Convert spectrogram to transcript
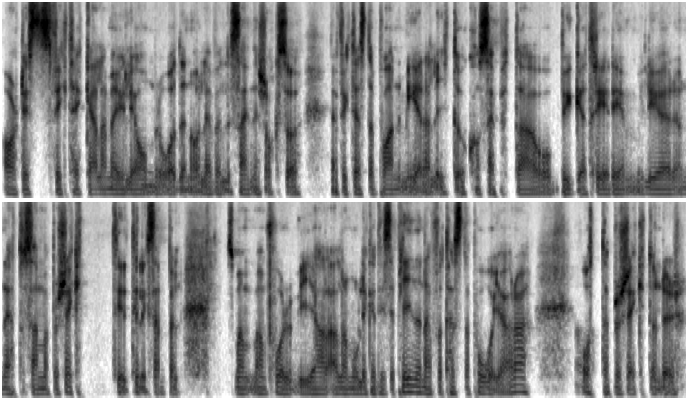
artists fick täcka alla möjliga områden och level designers också. Jag fick testa på att animera lite och koncepta och bygga 3D-miljöer under ett och samma projekt till, till exempel. Så man, man, får via alla de olika disciplinerna få testa på att göra åtta projekt under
